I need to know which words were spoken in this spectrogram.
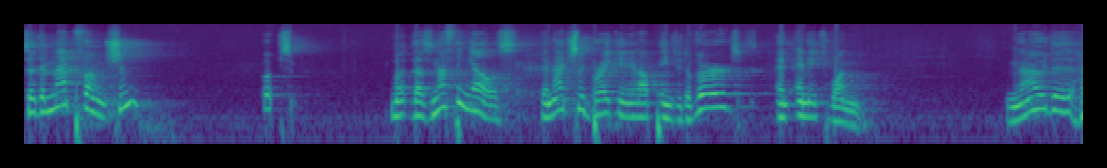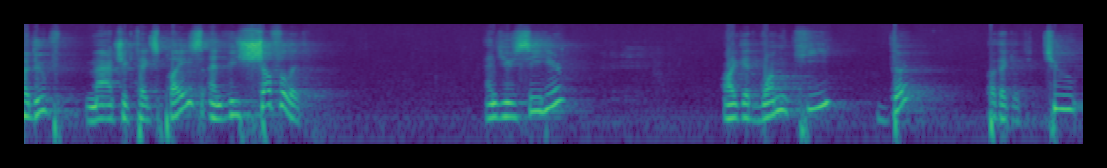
So the map function, oops, does nothing else than actually breaking it up into the word and emit one. Now the Hadoop magic takes place and we shuffle it. And you see here, I get one key, the but I get two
